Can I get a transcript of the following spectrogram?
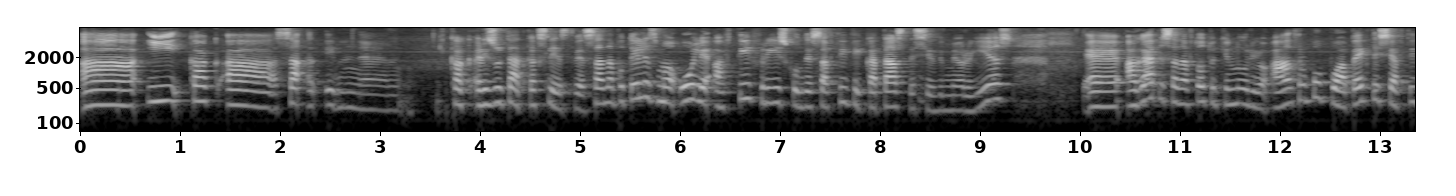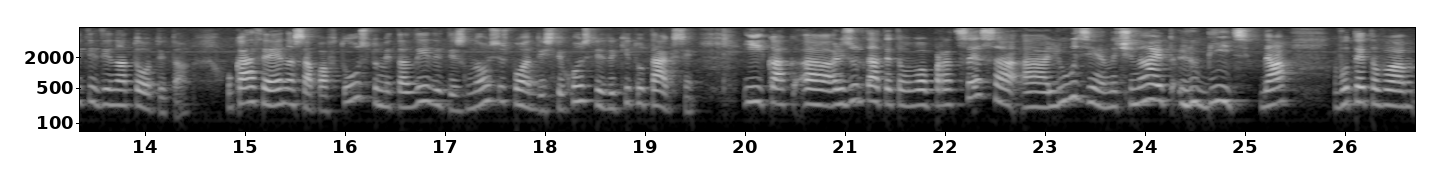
А, и как, а, са, э, как результат, как следствие. Σαν αποτέλεσμα όλοι αυτοί βρίσκονται σε αυτή την κατάσταση δημιουργίας, ε, αγάπησαν αυτό το καινούριο άνθρωπο που απέκτησε αυτή τη δυνατότητα. Ο κάθε ένας από αυτούς του μεταδίδει τις γνώσεις που αντιστοιχούν στη δική του τάξη. И как э, результат этого процесса э, люди начинают любить, да, вот этого,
